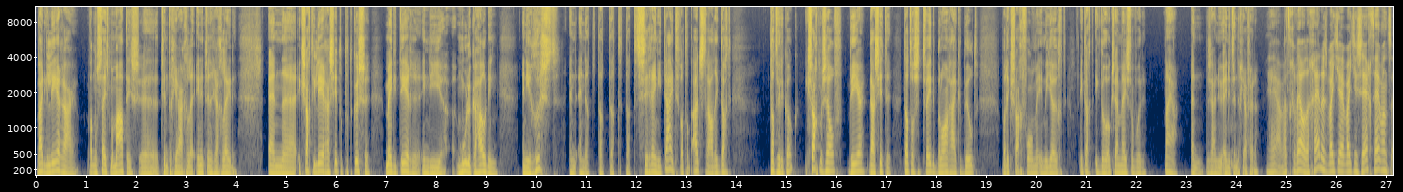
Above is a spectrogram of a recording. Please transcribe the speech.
bij die leraar wat nog steeds mijn maat is, uh, 20 jaar geleden, 21 jaar geleden. En uh, ik zag die leraar zitten op dat kussen, mediteren in die uh, moeilijke houding. En die rust en, en dat, dat, dat, dat sereniteit wat dat uitstraalde. Ik dacht, dat wil ik ook. Ik zag mezelf weer daar zitten. Dat was het tweede belangrijke beeld wat ik zag voor me in mijn jeugd. Ik dacht, ik wil ook zijn meester worden. Nou ja, en we zijn nu 21 jaar verder. Ja, wat geweldig. Hè? Dus wat je, wat je zegt, hè? Want,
